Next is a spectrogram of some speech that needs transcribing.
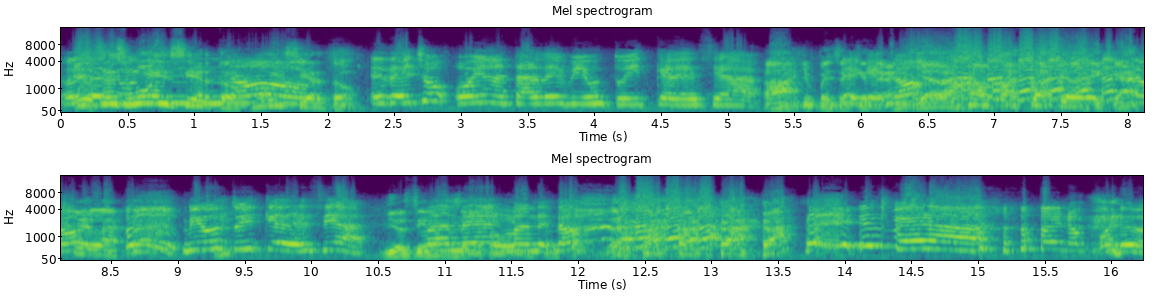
O sea, Eso es muy cierto, no. muy cierto. Eh, De hecho, hoy en la tarde vi un tweet que decía. Ah, yo pensé De que que te no. habían de No. cájela. Vi un tweet que decía. Dios tiene mande, mande, no. Espera. Ay, no puedo.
